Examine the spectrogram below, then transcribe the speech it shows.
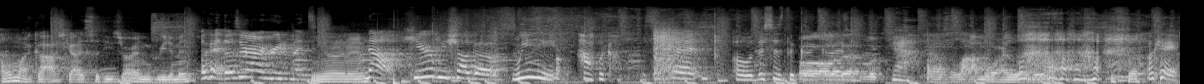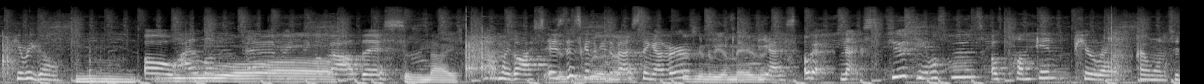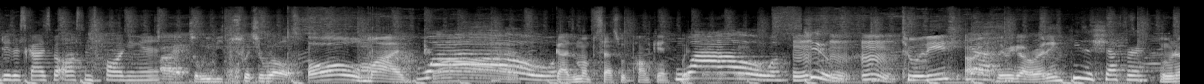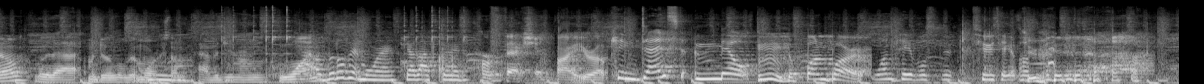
Oh my gosh, guys. So these are ingredients. Okay, those are our ingredients. You know what I mean? Now, here we shall go. We need half a cup. This is it. Oh, this is the good Oh, good. that looks. Yeah. That was a lot more. I love it. Okay, here we go. Mm. Oh, I love Whoa. everything about this. this is nice. Oh my gosh, is this, is gonna be real the nice. best thing ever? This is gonna be amazing. Yes. Okay, next. Two tablespoons of pumpkin puree. I wanted to do this, guys, but Austin's hogging it. All right, so we be switching roles. Oh my Wow. god. Guys, I'm obsessed with pumpkin. Wait, Wow. Two. Mm, mm, mm, two of these? All right, Yeah. here we go. Ready? He's a shepherd. Uno. Look at that. I'm gonna do a little bit more because I'm averaging on these. A little bit more. Yeah, that's good. Perfection. All right, you're up. Condensed milk. Mm, the fun part. One tablespoon. Two tablespoons.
